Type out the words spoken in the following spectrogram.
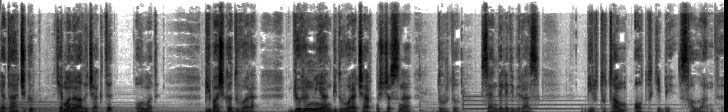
Yatağa çıkıp kemanı alacaktı, olmadı. Bir başka duvara, görünmeyen bir duvara çarpmışçasına durdu, sendeledi biraz. Bir tutam ot gibi sallandı.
